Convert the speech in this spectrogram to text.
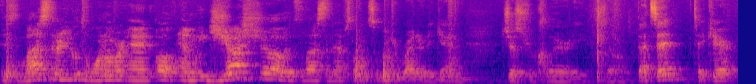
is less than or equal to 1 over n. Oh, and we just showed it's less than epsilon, so we can write it again just for clarity. So that's it. Take care.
